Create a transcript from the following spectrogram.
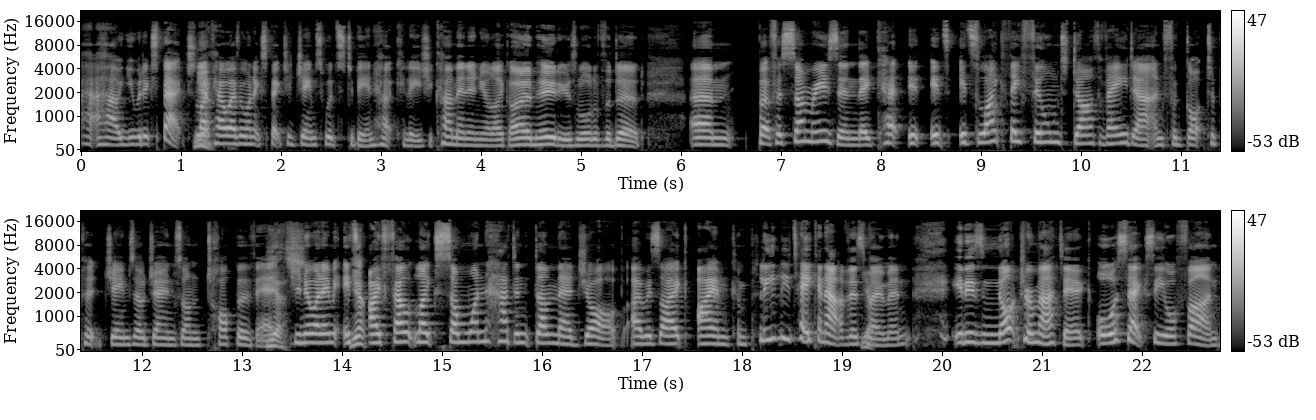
how you would expect, yeah. like how everyone expected James Woods to be in Hercules. You come in and you're like, "I am Hades, Lord of the Dead." Um, but for some reason they kept it, it's it's like they filmed Darth Vader and forgot to put James Earl Jones on top of it. Yes. Do you know what I mean? It's, yep. I felt like someone hadn't done their job. I was like, I am completely taken out of this yep. moment. It is not dramatic or sexy or fun.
